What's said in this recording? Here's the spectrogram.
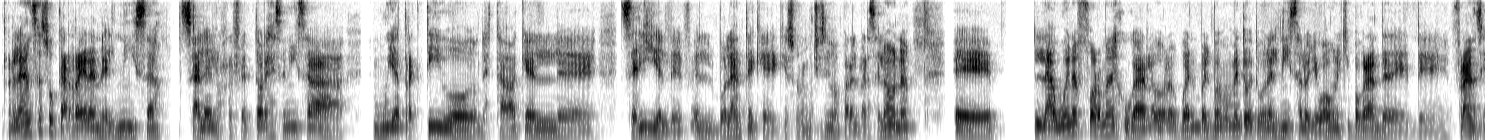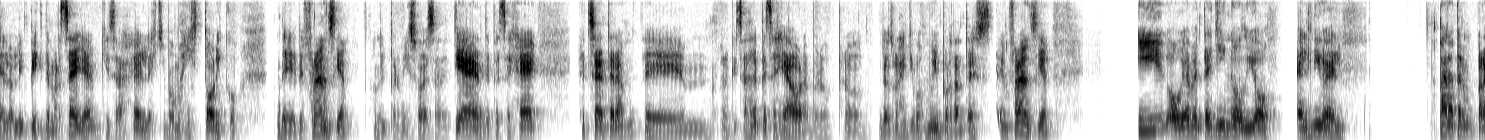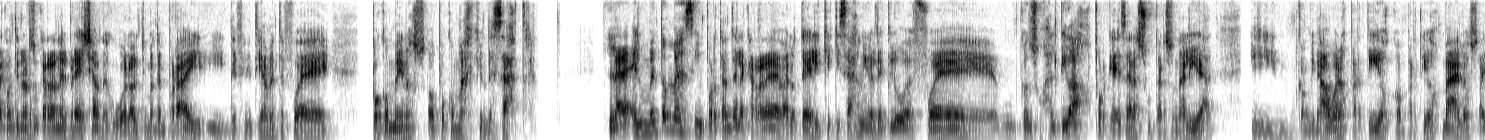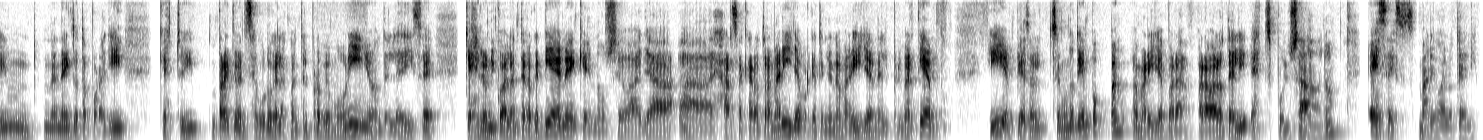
relanza su carrera en el Niza, sale de los reflectores, ese Niza muy atractivo, donde estaba aquel eh, el, de, el volante que, que, sonó muchísimo para el Barcelona. Eh, la buena forma de jugar, el buen, el buen momento que tuvo en el Niza lo llevó a un equipo grande de, de Francia, el Olympique de Marsella, quizás el equipo más histórico de, de Francia, con el permiso de Saint-Étienne, de PSG, etcétera. Eh, pero quizás de PSG ahora, pero, pero de otros equipos muy importantes en Francia y obviamente allí no dio el nivel para, para continuar su carrera en el Brescia, donde jugó la última temporada y, definitivamente fue poco menos o poco más que un desastre. el momento más importante de la carrera de Balotelli, que quizás a nivel de clubes fue con sus altibajos, porque esa era su personalidad, y combinaba buenos partidos con partidos malos. Hay una anécdota por allí que estoy prácticamente seguro que la cuenta el propio Mourinho, donde él le dice que es el único delantero que tiene, que no se vaya a dejar sacar otra amarilla, porque tenía una amarilla en el primer tiempo, y empieza el segundo tiempo, ¡pam!, amarilla para, para Balotelli, expulsado, ¿no? Ese es Mario Balotelli.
